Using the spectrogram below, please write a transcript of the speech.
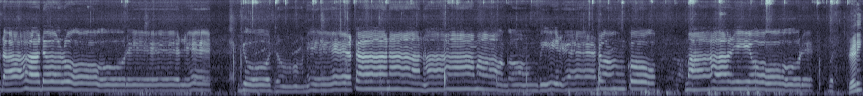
દાદલો રે લે યોજને તાના નામ ગંભીરે ડંકો બસ રેડી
